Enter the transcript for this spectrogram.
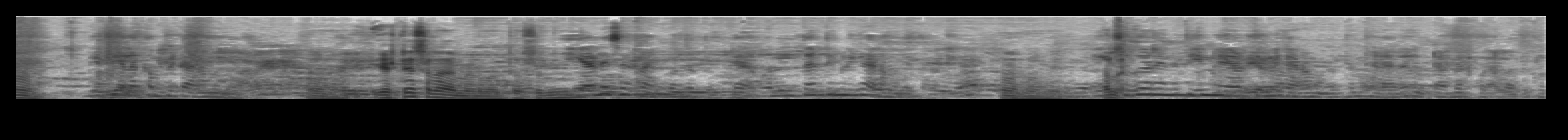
ಹಾಂ ಬಿ ಪಿ ಎಲ್ಲ ಕಂಪ್ಲೀಟ್ ಆರಾಮಿಲ್ಲ ಹಾಂ ಎಷ್ಟನೇ ಸಲ ಮೇಡಮ್ ಅಂತ ಈ ಎರಡನೇ ಸಲ ನಾನು ಬಂದದ್ದು. ಕೆ- ಒಂದೇ ತಿಂಗಳಿಗೆ ಆರಾಮಾಗುತ್ತೆ ಹಾಂ ಶುಗರ್ ಏನೈತಿ ಇನ್ನು ಎರಡು ತಿಂಗಳಿಗೆ ಆರಾಮಾಗುತ್ತೆ ಅಂತ ಹೇಳ್ಯಾರ. ಟ್ಯಾಬ್ಲೆಟ್ ಕೊಟ್ಟು ಅದಕ್ಕೂ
